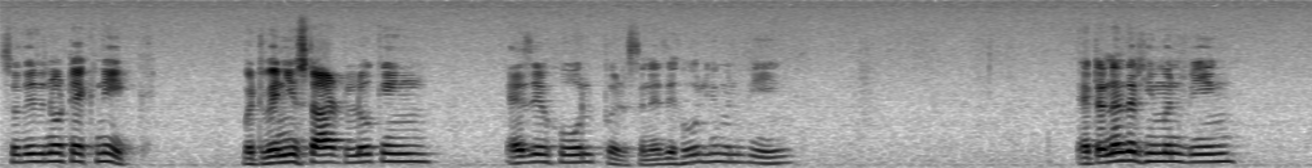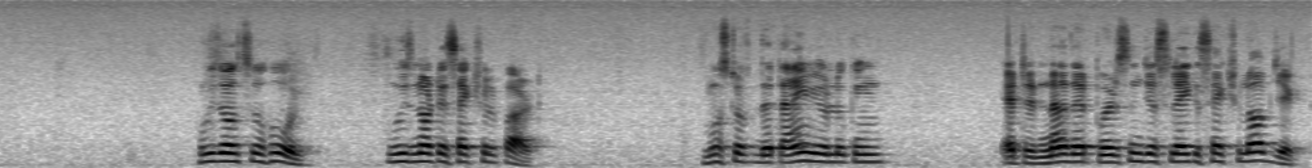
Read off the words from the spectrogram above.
So there is no technique. But when you start looking as a whole person, as a whole human being, at another human being who is also whole, who is not a sexual part. Most of the time you're looking at another person just like a sexual object,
